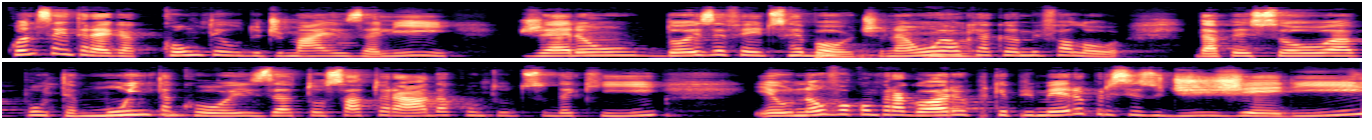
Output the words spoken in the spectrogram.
Quando você entrega conteúdo demais ali, geram dois efeitos rebote, né? Um é o Uhum. que a Cami falou, da pessoa, puta, é muita coisa, tô saturada com tudo isso daqui. Eu não vou comprar agora, porque primeiro eu preciso digerir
